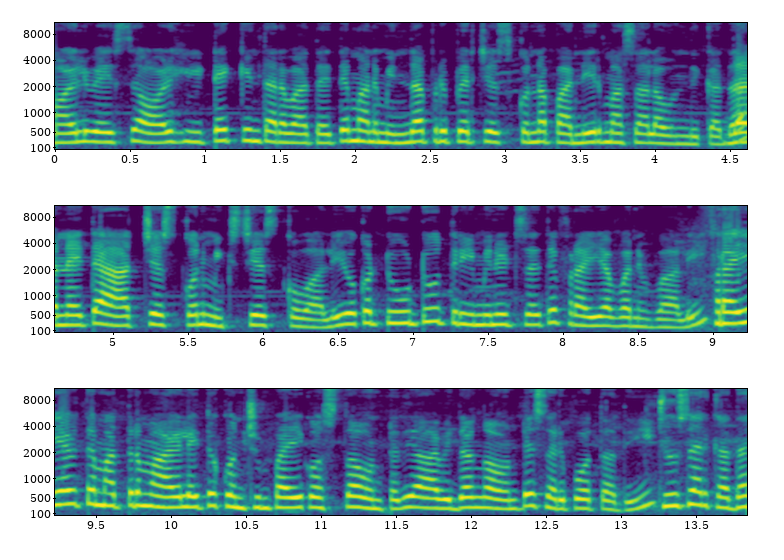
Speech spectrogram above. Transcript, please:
ఆయిల్ వేసి ఆయిల్ హీట్ ఎక్కిన తర్వాత అయితే మనం ఇందా ప్రిపేర్ చేసుకున్న పన్నీర్ మసాలా ఉంది కదా. దాన్ని అయితే యాడ్ చేసుకొని మిక్స్ చేసుకోవాలి. ఒక టూ టు త్రీ మినిట్స్ అయితే ఫ్రై అవ్వనివ్వాలి. ఫ్రై అయితే మాత్రం ఆయిల్ అయితే కొంచెం పైకి వస్తూ ఉంటది. ఆ విధంగా ఉంటే సరిపోతది. చూసారు కదా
